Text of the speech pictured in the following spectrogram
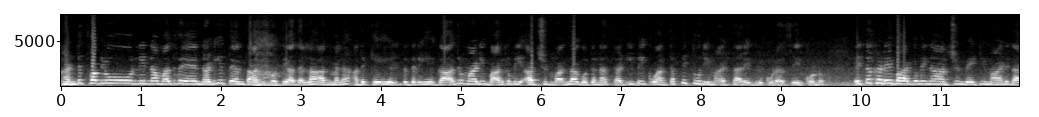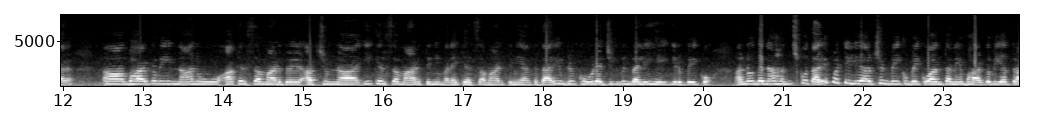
ಖಂಡಿತವಾಗ್ಲೂ ನಿನ್ನ ಮದುವೆ ನಡೆಯುತ್ತೆ ಅಂತ ಅನ್ಕೋತಿ ಅದೆಲ್ಲ ಆದ್ಮೇಲೆ? ಅದಕ್ಕೆ ಹೇಳ್ತದ್ರಿ ಹೇಗಾದ್ರೂ ಮಾಡಿ ಭಾರ್ಗವಿ ಅರ್ಜುನ್ ಒಂದಾಗೋದನ್ನ ತಡಿಬೇಕು ಅಂತ ಪಿತೂರಿ ಮಾಡ್ತಾರೆ ಇಬ್ರು ಕೂಡ ಸೇರ್ಕೊಂಡು. ಇತ್ತ ಕಡೆ ಭಾರ್ಗವಿನ ಅರ್ಜುನ್ ಭೇಟಿ ಮಾಡಿದ್ದಾರೆ ಆ, ಭಾರ್ಗವಿ, ನಾನು ಆ ಕೆಲಸ ಮಾಡಿದ್ರೆ ಅರ್ಜುನ ಈ ಕೆಲಸ ಮಾಡ್ತೀನಿ, ಮನೆ ಕೆಲಸ ಮಾಡ್ತೀನಿ ಅಂತ ದಾರಿ ಇಬ್ರು ಕೂಡ ಜೀವನದಲ್ಲಿ ಹೇಗಿರಬೇಕು ಅನ್ನೋದನ್ನು ಹಂಚ್ಕೋತಾರೆ. ಬಟ್ ಇಲ್ಲಿ ಅರ್ಜುನ್ ಬೇಕು ಬೇಕು ಅಂತಾನೆ ಭಾರ್ಗವಿ ಹತ್ರ,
